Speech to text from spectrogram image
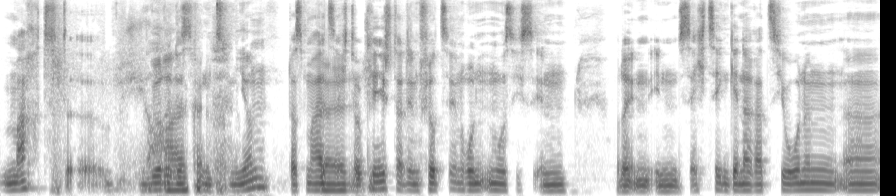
macht? Äh, ja, würde das funktionieren? Dass man halt ja, sagt, okay, statt in 14 Runden muss ich es in oder in, in 16 Generationen äh,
